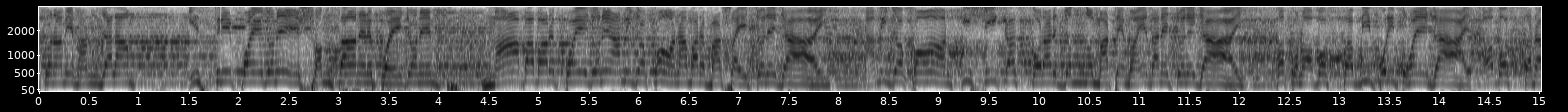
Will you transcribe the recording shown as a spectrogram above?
যখন আমি হানজালাম, স্ত্রীর প্রয়োজনে, সন্তানের প্রয়োজনে মা বাবার প্রয়োজনে আমি যখন আমার বাসায় চলে যাই, আমি যখন কৃষি কাজ করার জন্য মাঠে ময়দানে চলে যাই, তখন অবস্থা বিপরীত হয়ে যায়, অবস্থাটা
